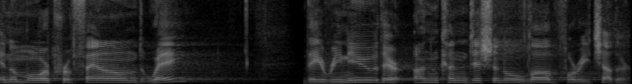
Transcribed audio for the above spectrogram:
in a more profound way, they renew their unconditional love for each other.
